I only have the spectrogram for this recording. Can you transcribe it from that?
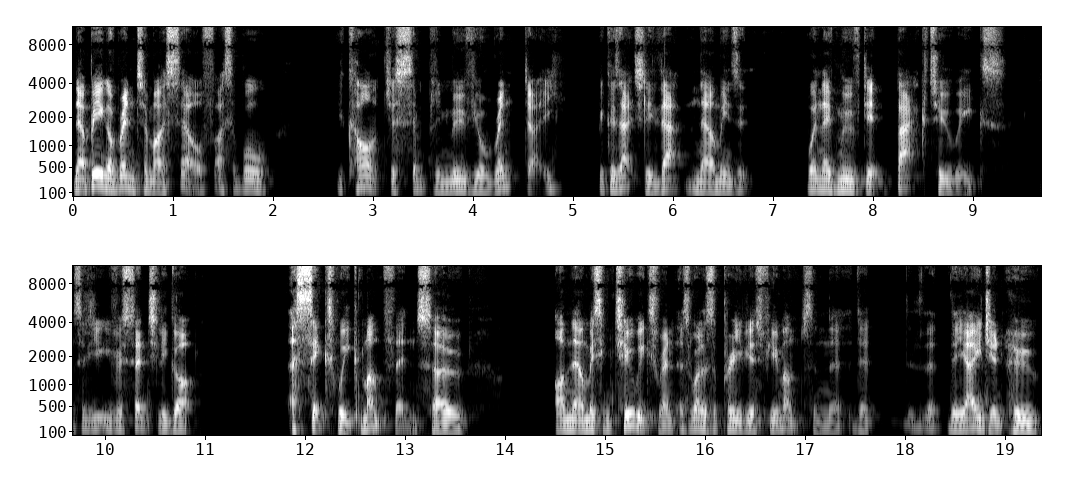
Now, being a renter myself, I said, Well, you can't just simply move your rent day because actually that now means that when they've moved it back two weeks, I said, you've essentially got a six week month then. So I'm now missing two weeks' rent as well as the previous few months. And the, the, the, the agent, who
